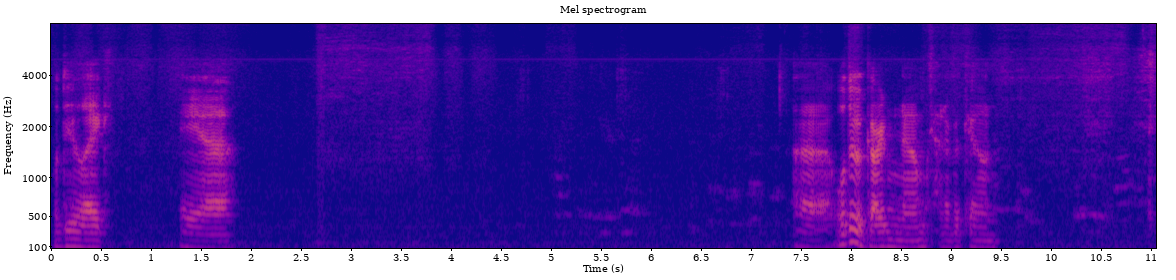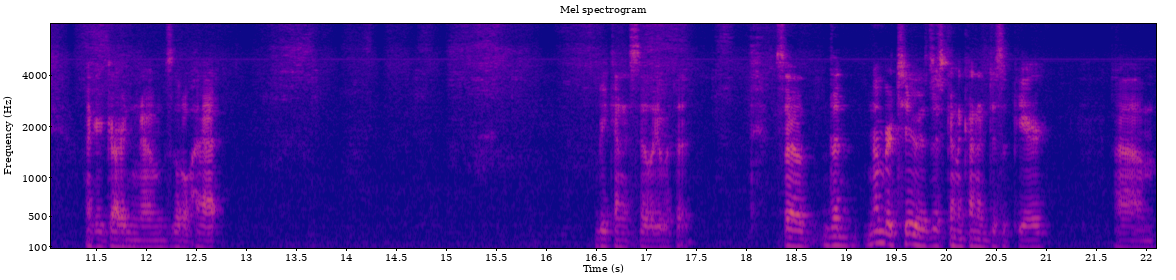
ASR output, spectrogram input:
We'll do like a uh, uh, we'll do a garden gnome kind of a cone. Like a garden gnome's little hat. Be kind of silly with it. So the number two is just going to kind of disappear. Um,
